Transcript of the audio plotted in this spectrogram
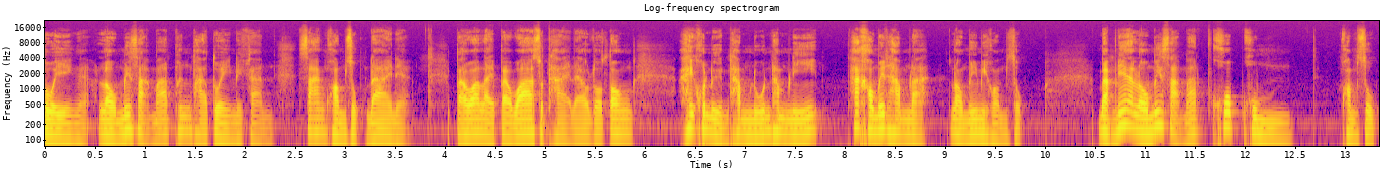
ตัวเองอะเราไม่สามารถพึ่งพาตัวเองในการสร้างความสุขได้เนี่ย แปลว่าอะไร แปลว่าสุดท้ายแล้วเราต้องให้คนอื่นทำนู้นทำนี้ ถ้าเขาไม่ทำล่ะ เราไม่มีความสุข แบบเนี้ยเราไม่สามารถควบคุมความสุข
